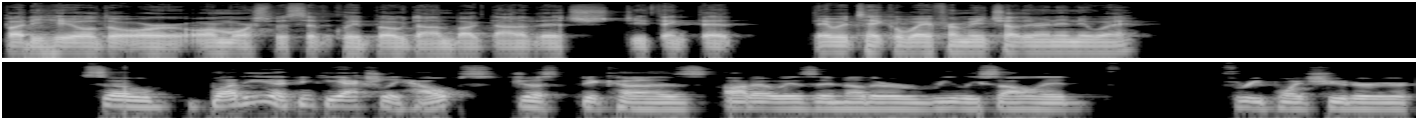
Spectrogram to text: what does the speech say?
Buddy Hield or or more specifically Bogdan Bogdanovic? Do you think that they would take away from each other in any way? So Buddy, I think he actually helps just because Otto is another really solid three point shooter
